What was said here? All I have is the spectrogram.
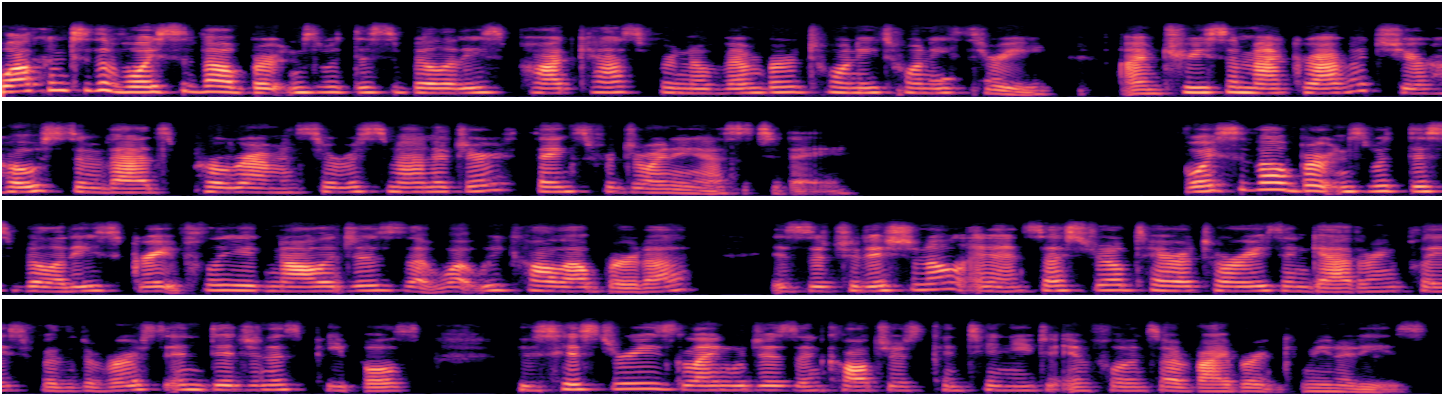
Welcome to the Voice of Albertans with Disabilities podcast for November 2023. I'm Teresa Makravich, your host and VADS Program and Service Manager. Thanks for joining us today. Voice of Albertans with Disabilities gratefully acknowledges that what we call Alberta is the traditional and ancestral territories and gathering place for the diverse Indigenous peoples whose histories, languages, and cultures continue to influence our vibrant communities.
